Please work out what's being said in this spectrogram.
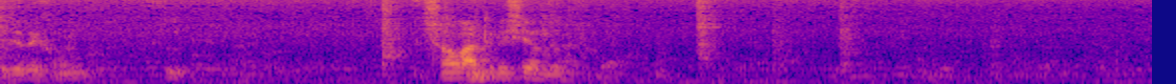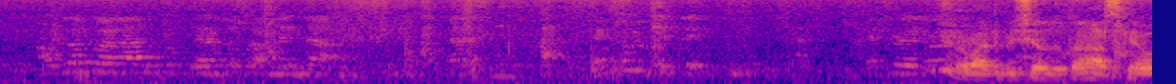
এই যে দেখুন, সব আর্টিফিশিয়াল জুতো সব আর্টিফিশিয়াল জুতা আজকেও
